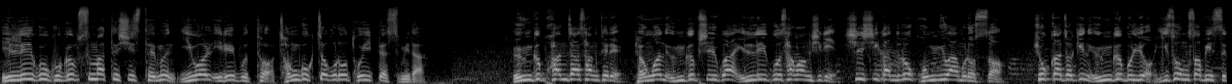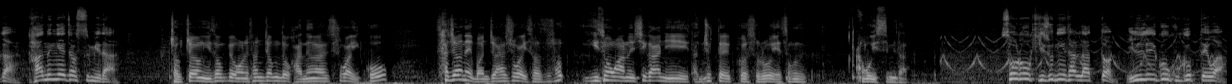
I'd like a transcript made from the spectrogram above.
119 구급 스마트 시스템은 2월 1일부터 전국적으로 도입됐습니다. 응급 환자 상태를 병원 응급실과 119 상황실이 실시간으로 공유함으로써 효과적인 응급 의료 이송 서비스가 가능해졌습니다. 적정 이송병원의 선정도 가능할 수가 있고 사전에 먼저 할 수가 있어서 소- 이송하는 시간이 단축될 것으로 예상하고 있습니다. 서로 기준이 달랐던 119 구급대와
